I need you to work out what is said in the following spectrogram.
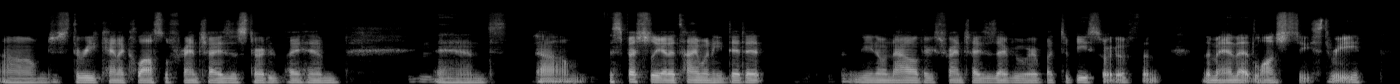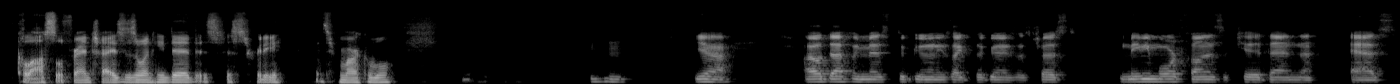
um, just three kind of colossal franchises started by him, Mhm. and um, especially at a time when he did it. You know, now there's franchises everywhere, but to be sort of the the man that launched these three colossal franchises when he did is just pretty. It's remarkable. Mhm. Yeah, I'll definitely miss the Goonies. Like the Goonies was just maybe more fun as a kid than as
